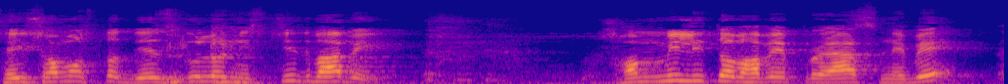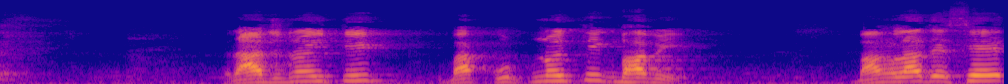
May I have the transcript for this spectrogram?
সেই সমস্ত দেশগুলো নিশ্চিতভাবে, সম্মিলিতভাবে প্রয়াস নেবে। রাজনৈতিক বা কূটনৈতিকভাবে বাংলাদেশের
